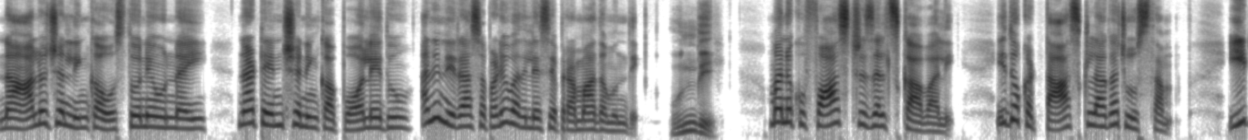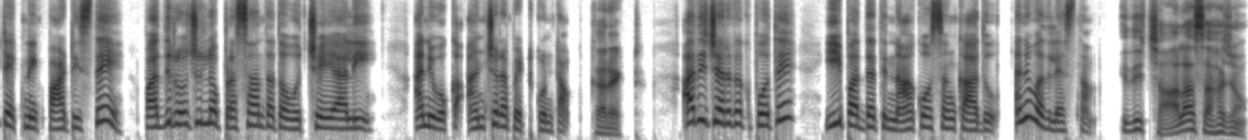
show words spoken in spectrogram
నా ఆలోచనలు ఇంకా వస్తూనే ఉన్నాయి నా టెన్షన్ ఇంకా పోలేదు అని నిరాశపడి వదిలేసే ప్రమాదముంది ఉంది. మనకు ఫాస్ట్ రిజల్ట్స్ కావాలి. ఇదొక టాస్క్ లాగా చూస్తాం. ఈ టెక్నిక్ పాటిస్తే పది రోజుల్లో ప్రశాంతత వచ్చేయాలి అని ఒక అంచనా పెట్టుకుంటాం. కరెక్ట్. అది జరగకపోతే ఈ పద్ధతి నాకోసం కాదు అని వదిలేస్తాం. ఇది చాలా సహజం.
